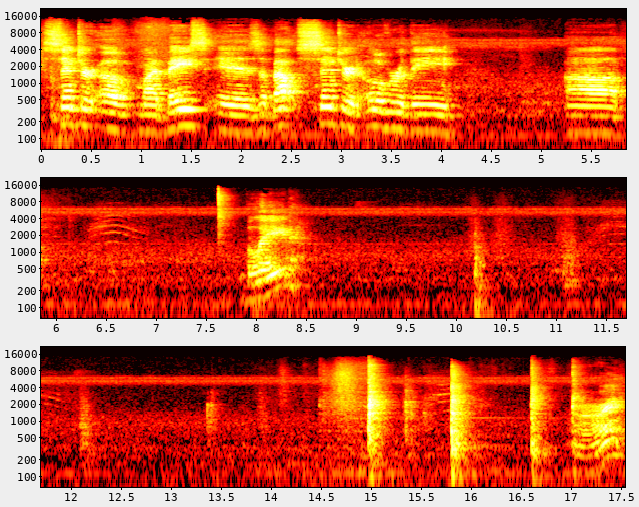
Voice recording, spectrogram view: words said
center of my base is about centered over the uh, blade. Alright.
